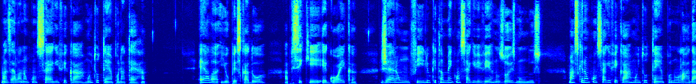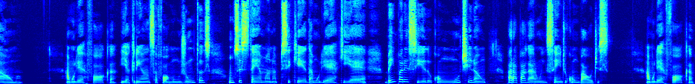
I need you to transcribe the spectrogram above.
mas ela não consegue ficar muito tempo na Terra. Ela e o pescador, a psique egóica, geram um filho que também consegue viver nos dois mundos, mas que não consegue ficar muito tempo no lar da alma. A mulher foca e a criança formam juntas um sistema na psique da mulher que é bem parecido com um mutirão para apagar um incêndio com baldes. A mulher foca,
